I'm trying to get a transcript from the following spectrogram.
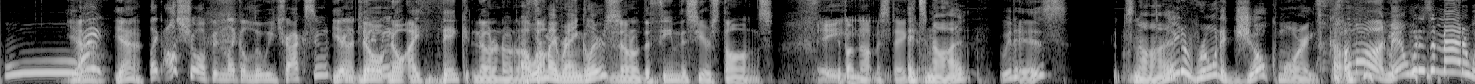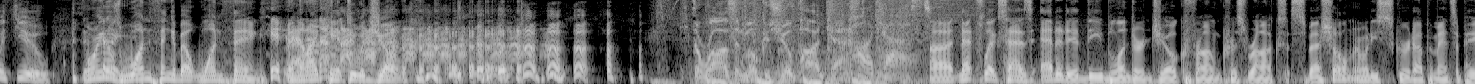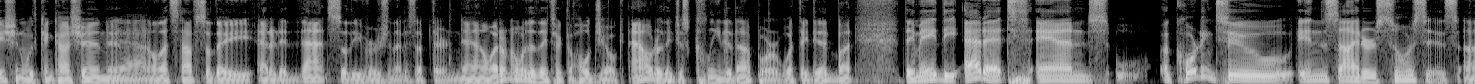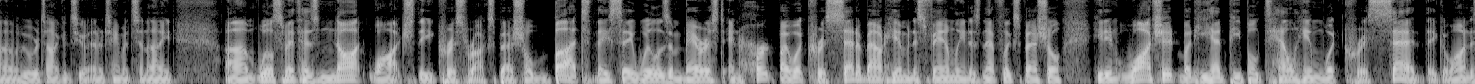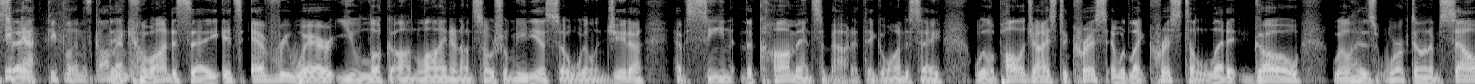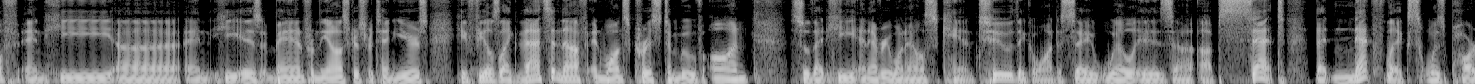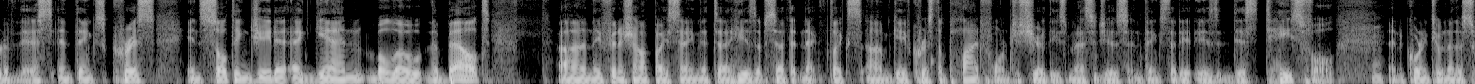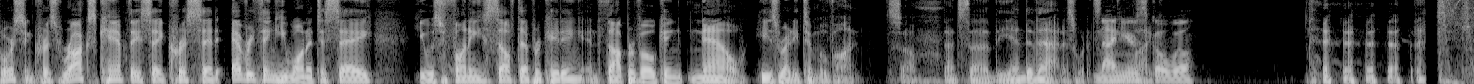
yeah, right? yeah. Like I'll show up in like a Louis tracksuit. Are Yeah, kidding no, me? no. I think no, no, no, no. I'll wear my Wranglers. No, no. The theme this year's thongs, if I'm not mistaken. It's not. It is. It's not. Way to ruin a joke, Maury. Come on, man. What is the matter with you? Maury knows one thing about one thing, and then I can't do a joke. The Roz and Mocha Show podcast. Podcast. Uh, Netflix has edited the blunder joke from Chris Rock's special. Remember when he screwed up Emancipation with concussion and Yeah. all that stuff? So they edited that. So the version that is up there now, I don't know whether they took the whole joke out or they just cleaned it up or what they did, but they made the edit. And according to insider sources uh, who were talking to Entertainment Tonight, um, Will Smith has not watched the Chris Rock special, but they say Will is embarrassed and hurt by what Chris said about him and his family in his Netflix special. He didn't watch it, but he had people tell him what Chris said. They go on to say, Yeah, people in his comments. they go on to say it's everywhere you look online and on social media. So Will and Jada have seen the comments about it. They go on to say Will apologized to Chris and would like Chris to let it go. Will has worked on himself, and he uh, and he is banned from the Oscars for ten years. He feels like that's enough and wants Chris to move on, so that he and everyone else can too. They go on to say Will is uh, upset that Netflix was part of this and thinks Chris insulting Jada again below the belt. Uh, and they finish off by saying that uh, he is upset that Netflix um, gave Chris the platform to share these messages and thinks that it is distasteful. And according to another source in Chris Rock's camp, they say Chris said everything he wanted to say. He was funny, self deprecating, and thought provoking. Now he's ready to move on. So that's uh, the end of that, is what it's Nine years ago, Will.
